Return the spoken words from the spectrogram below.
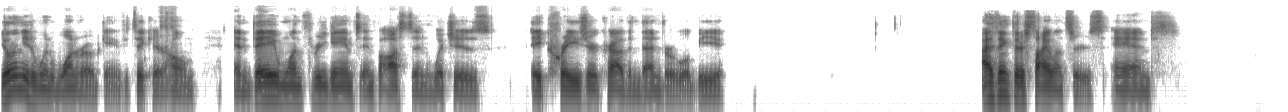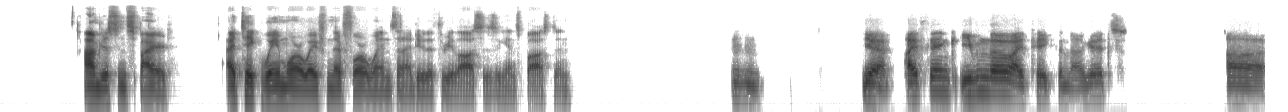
You only need to win one road game if you take care of home. And they won three games in Boston, which is a crazier crowd than Denver will be. I think they're silencers, and I'm just inspired. I take way more away from their four wins than I do the three losses against Boston. Mm-hmm. Yeah, I think even though I take the Nuggets, uh,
